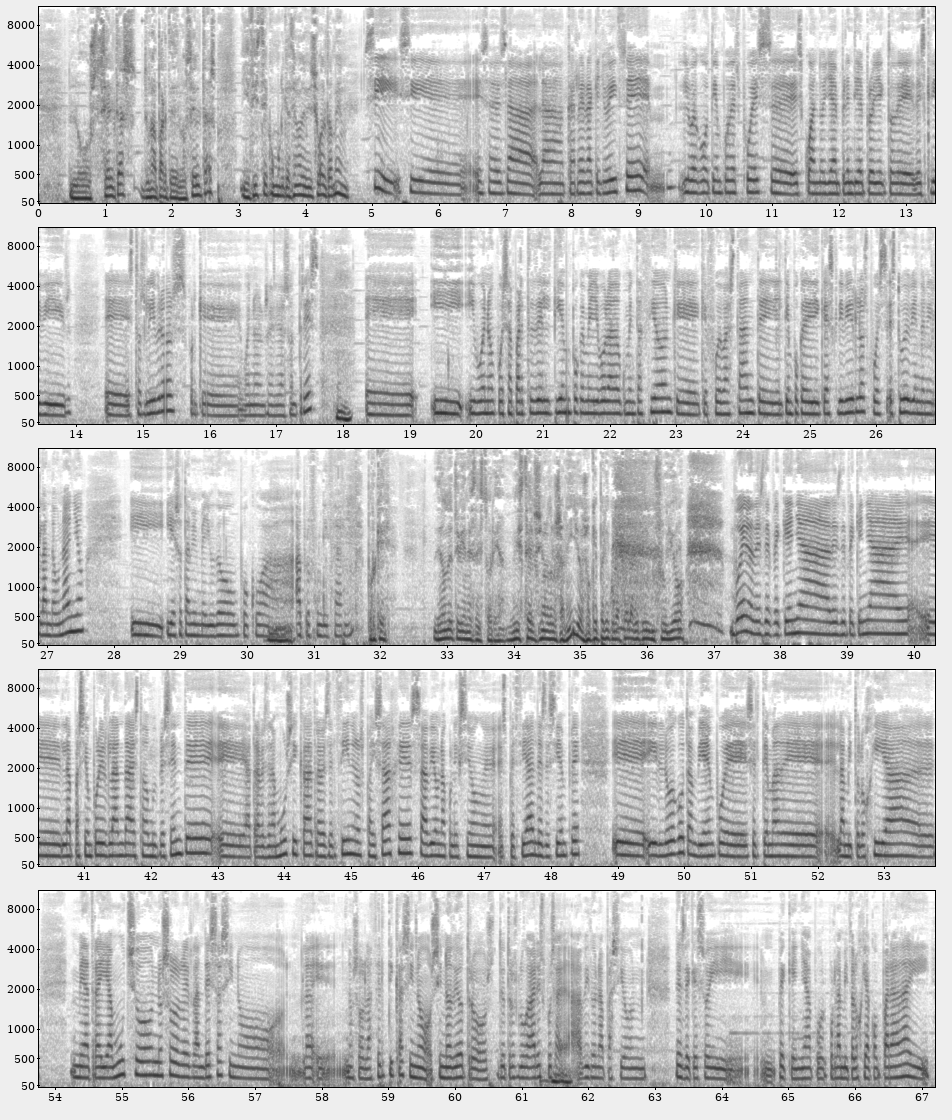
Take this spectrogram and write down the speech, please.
los celtas, de una parte de los celtas. ¿Hiciste comunicación audiovisual también? Sí, sí, eh, esa es la, carrera que yo hice. Luego, tiempo después, eh, es cuando ya emprendí el proyecto de escribir eh, estos libros, porque, bueno, en realidad son tres. Mm. Eh, y, bueno, pues aparte del tiempo que me llevó la documentación, que, que fue bastante, y el tiempo que dediqué a escribirlos, pues estuve viviendo en Irlanda un año. Y, eso también me ayudó un poco a, a profundizar. ¿Por qué? ¿De dónde te viene esta historia? ¿Viste El Señor de los Anillos o qué película fue la que te influyó? Bueno, desde pequeña, desde pequeña eh, la pasión por Irlanda ha estado muy presente eh, a través de la música, a través del cine, los paisajes. Había una conexión eh, especial desde siempre y luego también, pues, el tema de la mitología me atraía mucho, no solo la irlandesa, sino la, eh, no solo la céltica, sino, sino de otros, de otros lugares, pues ha, habido una pasión desde que soy pequeña por, por la mitología comparada y,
